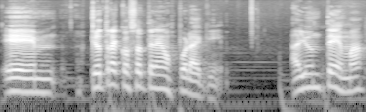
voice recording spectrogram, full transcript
Em, ¿Qué otra cosa tenemos por aquí? Hay un tema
